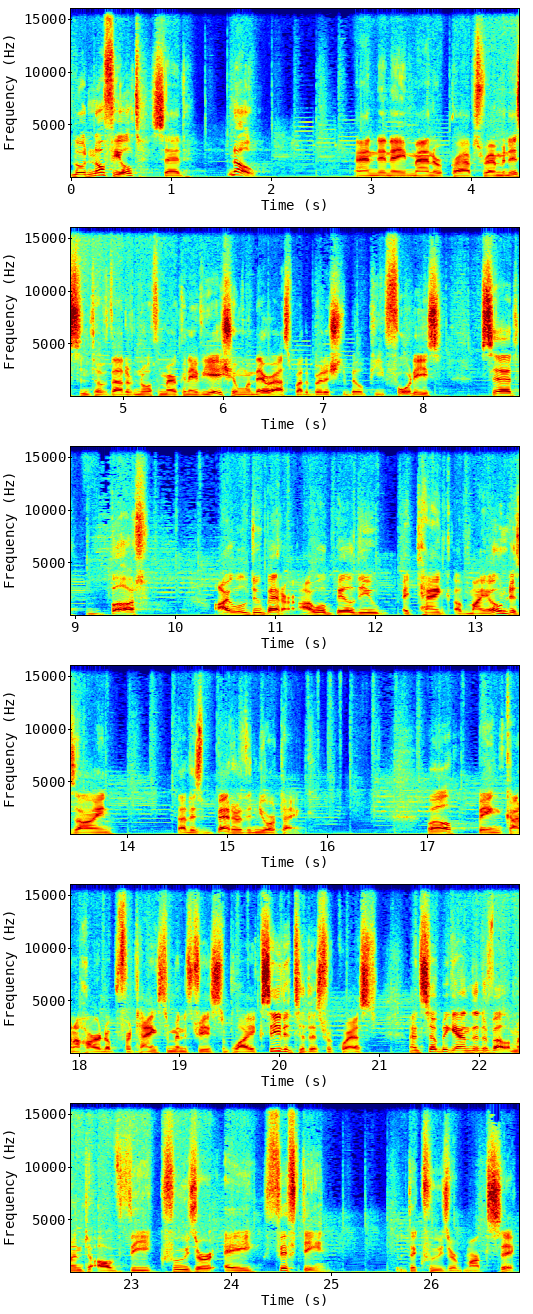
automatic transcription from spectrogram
Lord Nuffield said no, and in a manner perhaps reminiscent of that of North American aviation when they were asked by the British to build P-40s, said, but I will do better. I will build you a tank of my own design that is better than your tank. Well, being kind of hard up for tanks, the Ministry of Supply acceded to this request, and so began the development of the Cruiser A-15, the Cruiser Mark VI.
